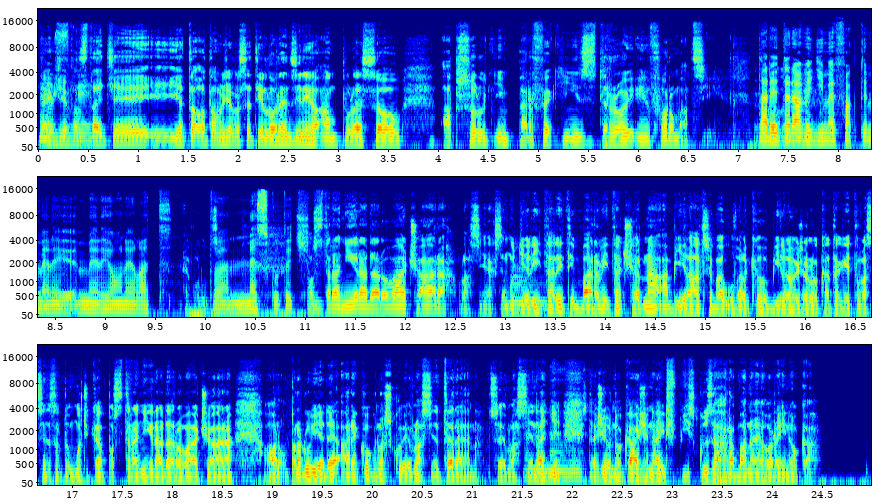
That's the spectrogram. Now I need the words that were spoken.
takže v podstatě je to o tom, že vlastně ty Lorenziniho ampule jsou absolutní perfektní zdroj informací. Tady teda vidíme fakt ty mili, miliony let. Evoluce. To je neskutečné. Postraní radarová čára, vlastně jak se mu dělí tady ty barvy, ta černá a bílá, třeba u velkého bílého žraloka, tak je to vlastně, co tomu říká postraní radarová čára a on opravdu jede a rekognoskuje vlastně terén, co je vlastně na dně. Takže on dokáže najít v písku zahrabaného rejnoka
